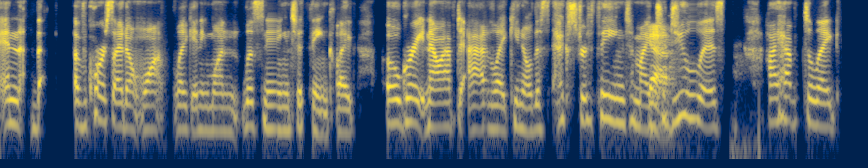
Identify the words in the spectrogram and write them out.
and th- of course i don't want like anyone listening to think like oh great now i have to add like you know this extra thing to my yeah. to-do list. I have to like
